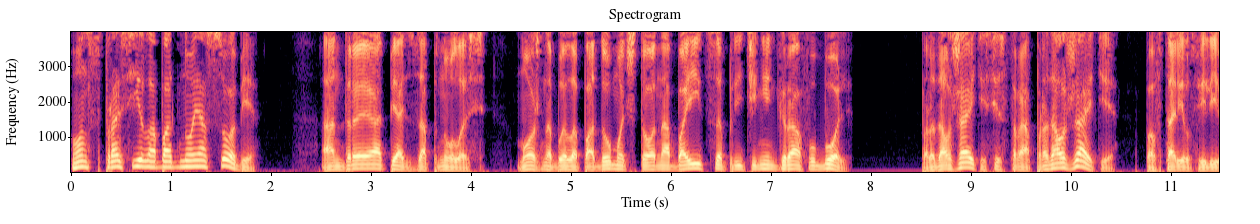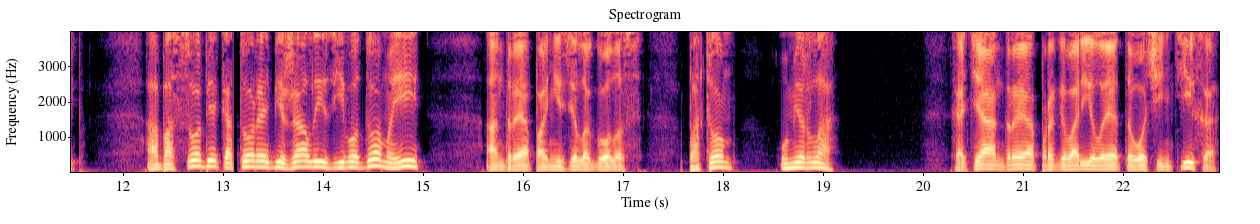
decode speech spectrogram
Он спросил об одной особе. Андреа опять запнулась. Можно было подумать, что она боится причинить графу боль. «Продолжайте, сестра, продолжайте», — повторил Филипп. «Об особе, которая бежала из его дома и...» Андреа понизила голос. «Потом умерла». Хотя Андреа проговорила это очень тихо,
